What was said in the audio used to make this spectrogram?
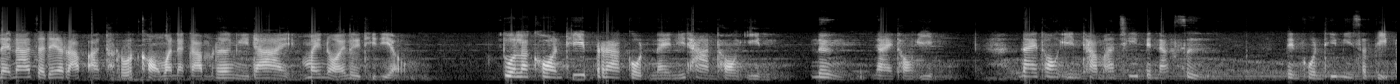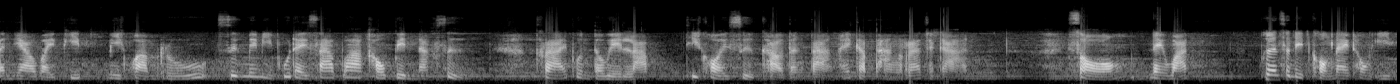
และน่าจะได้รับอรรถรสของวรรณกรรมเรื่องนี้ได้ไม่น้อยเลยทีเดียว ตัวละครที่ปรากฏในนิทานทองอิน 1. นายทองอิน นายทองอินทำอาชีพเป็นนักสืบเป็นคนที่มีสติปัญญาไหวพริบ มีความรู้ ซึ่งไม่มีผู้ใดทราบว่าเขาเป็นนักสืบคล้ายพลตระเวนลับที่คอยสืบข่าวต่างๆ ให้กับทางราชการ 2. ในวัด เพื่อนสนิทของนายทองอิน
